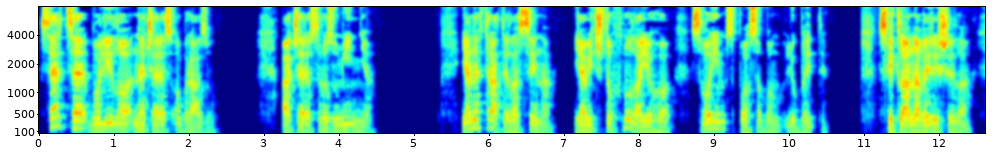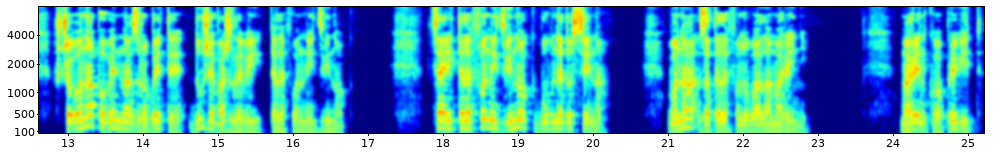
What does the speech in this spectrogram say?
серце боліло не через образу, а через розуміння. Я не втратила сина, я відштовхнула його своїм способом любити. Світлана вирішила, що вона повинна зробити дуже важливий телефонний дзвінок. Цей телефонний дзвінок був не до сина. Вона зателефонувала Марині. Маринко, привіт,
